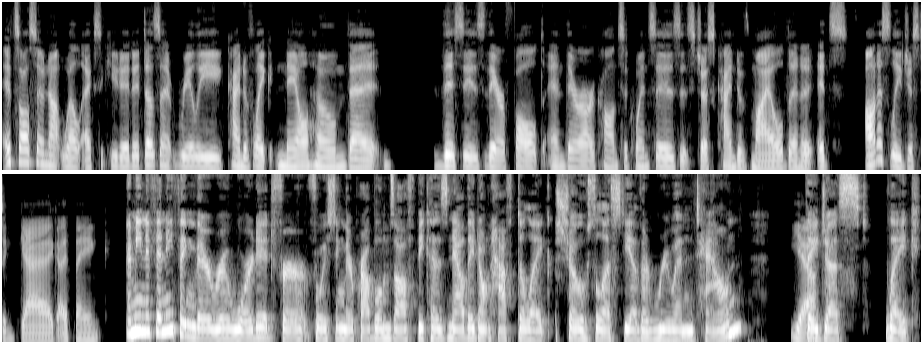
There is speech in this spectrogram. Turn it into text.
it's also not well executed. It doesn't really kind of like nail home that this is their fault and there are consequences. It's just kind of mild and it's honestly just a gag, I think. I mean, if anything, they're rewarded for voicing their problems off because now they don't have to like show Celestia the ruined town. Yeah. They just like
